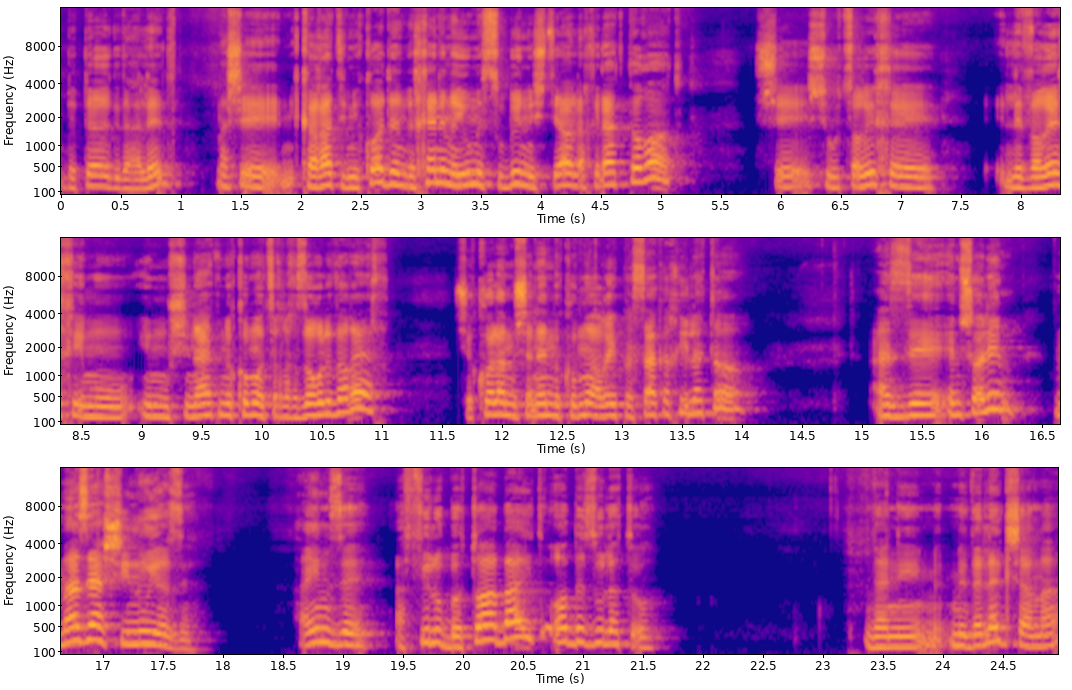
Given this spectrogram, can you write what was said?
בפרק ד', מה שקראתי מקודם, וכן הם היו מסובים לשתייה או לאכילת פירות, ש, שהוא צריך אה, לברך אם הוא, אם הוא שינה את מקומו, צריך לחזור ולברך, שכל המשנה מקומו הרי פסק אכילתו, אז אה, הם שואלים, מה זה השינוי הזה? האם זה אפילו באותו הבית או בזולתו? ואני מדלג שמה,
